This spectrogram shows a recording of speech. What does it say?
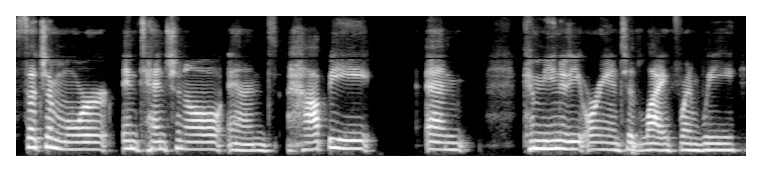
such a more intentional and happy and community oriented life when we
